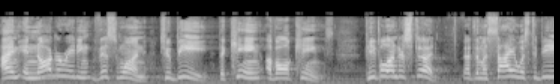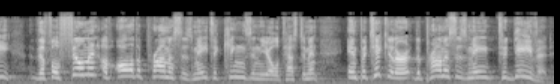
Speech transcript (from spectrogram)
I'm inaugurating this one to be the King of all kings. People understood that the Messiah was to be the fulfillment of all the promises made to kings in the Old Testament, in particular, the promises made to David.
